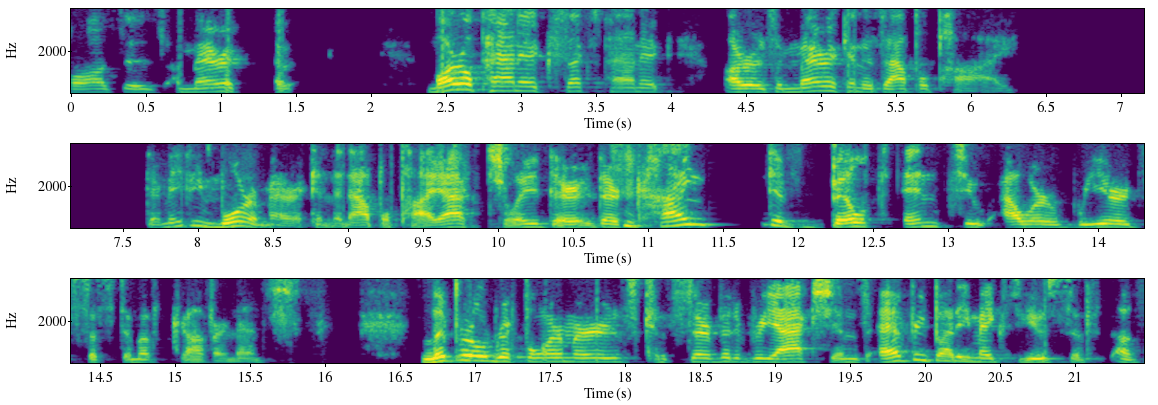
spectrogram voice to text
causes. America, moral panic, sex panic are as American as apple pie. They may be more American than apple pie. Actually, they're they're kind of built into our weird system of governance liberal reformers, conservative reactions, everybody makes use of, of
